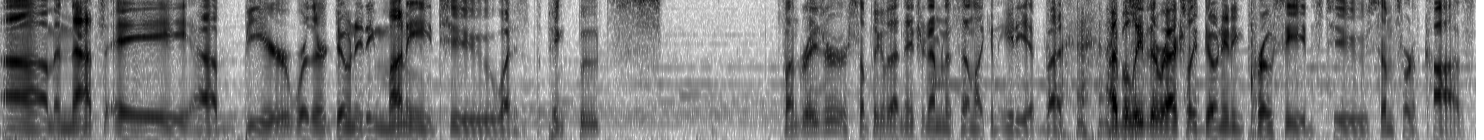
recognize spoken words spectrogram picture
Um, and that's a uh, beer where they're donating money to what is it, the Pink Boots fundraiser or something of that nature. And I'm going to sound like an idiot, but I believe they were actually donating proceeds to some sort of cause.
